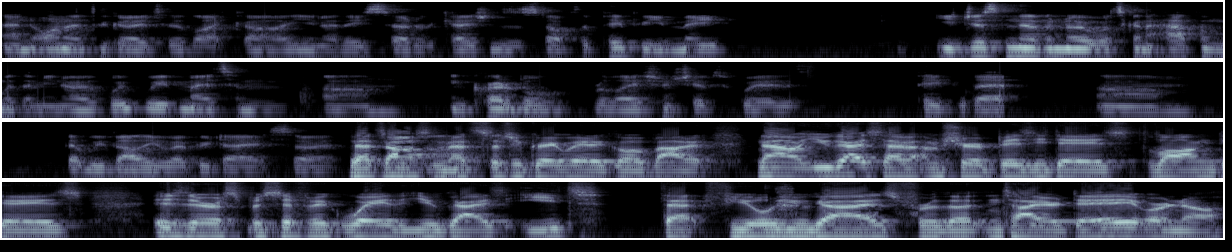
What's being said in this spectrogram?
and honor to go to like uh, you know these certifications and stuff. The people you meet, you just never know what's going to happen with them. You know, we, we've made some um, incredible relationships with people that um, that we value every day. So That's awesome. Um, That's such a great way to go about it. Now, you guys have, I'm sure, busy days, long days. Is there a specific way that you guys eat that fuel you guys for the entire day, or no?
